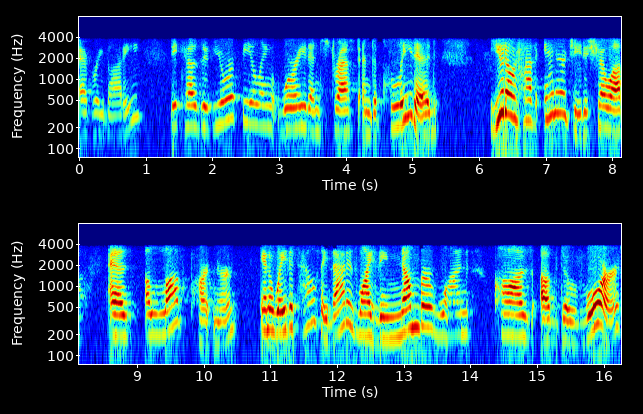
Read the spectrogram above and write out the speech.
everybody Because if you're feeling worried and stressed and depleted, you don't have energy to show up as a love partner in a way that's healthy. That is why the number one cause of divorce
